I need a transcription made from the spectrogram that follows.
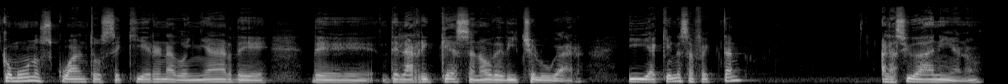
como unos cuantos se quieren adueñar de, de, de la riqueza, ¿no? De dicho lugar. ¿Y a quiénes afectan? A la ciudadanía, ¿no?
